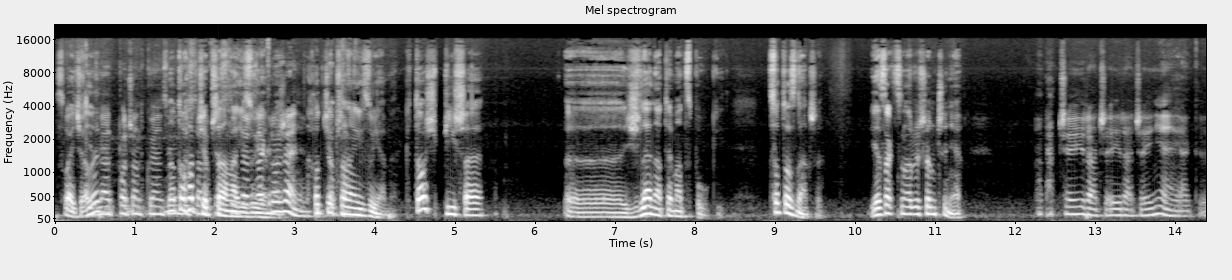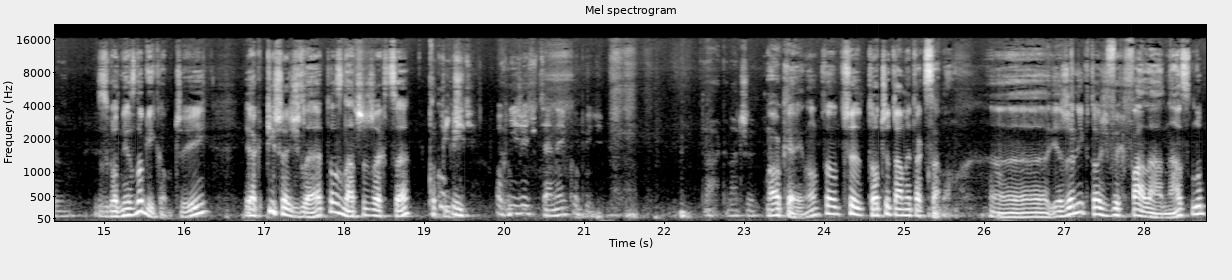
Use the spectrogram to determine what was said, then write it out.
Słuchajcie, i ale dla początkujących No to chodźcie inwestorów jest to przeanalizujemy. Chodźcie przeanalizujemy. Ktoś pisze e, źle na temat spółki. Co to znaczy? Jest akcjonariuszem czy nie? Raczej, raczej, raczej nie. Jak, e, Zgodnie z logiką. Czyli jak pisze źle, to znaczy, że chce Kupić. Kupić. Obniżyć cenę i kupić. tak, znaczy Okej, no to, czy, to czytamy tak samo. E, jeżeli ktoś wychwala nas lub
